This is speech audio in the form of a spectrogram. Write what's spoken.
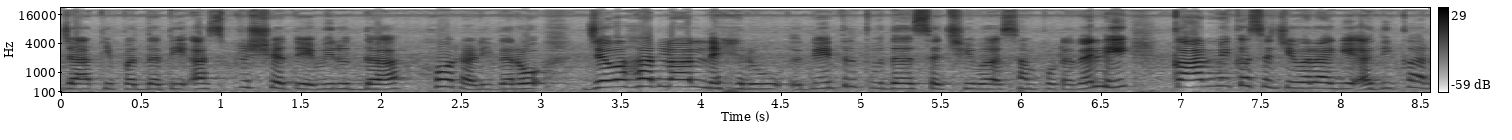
ಜಾತಿ ಪದ್ಧತಿ ಅಸ್ಪೃಶ್ಯತೆ ವಿರುದ್ಧ ಹೋರಾಡಿದರು. ಜವಾಹರ್ಲಾಲ್ ನೆಹರು ನೇತೃತ್ವದ ಸಚಿವ ಸಂಪುಟದಲ್ಲಿ ಕಾರ್ಮಿಕ ಸಚಿವರಾಗಿ ಅಧಿಕಾರ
